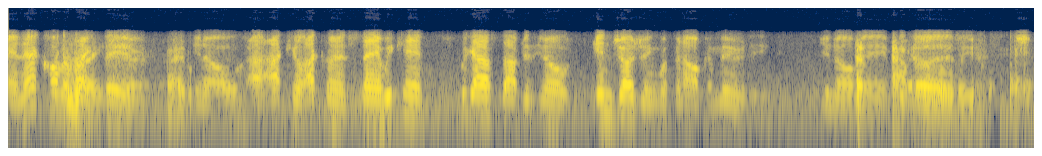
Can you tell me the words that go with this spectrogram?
And that comment right, Right. there, Right. you know, I, I can I couldn't stand. We can't. We gotta stop. Just, You know, in judging within our community. You know, what I mean, because Absolutely. it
